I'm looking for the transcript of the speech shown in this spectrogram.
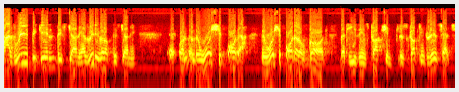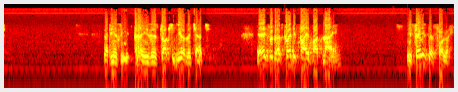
as we begin this journey, as we develop this journey, uh, on, on, the worship order, the worship order of God that He is instructing, instructing today's church, that He is, is instructing you as a church. Exodus 25, verse 9, He says the following.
